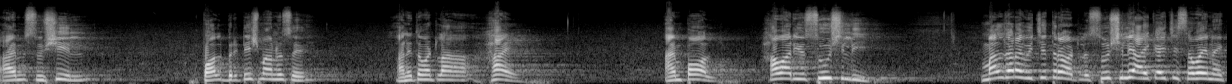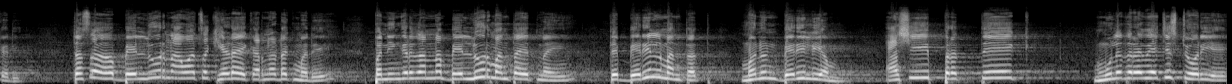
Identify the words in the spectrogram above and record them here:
I am Sushil. Paul British माणूस आहे. आणि तो म्हटला hi I am Paul how are you Sushil? मला जरा विचित्र वाटलं. सुशली ऐकायची सवय नाही कधी. तसं बेल्लूर नावाचं खेड आहे कर्नाटकमध्ये. पण इंग्रजांना बेल्लूर म्हणता येत नाही ते बेरिल म्हणतात म्हणून बेरिलियम. अशी प्रत्येक मूलद्रव्याची स्टोरी आहे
